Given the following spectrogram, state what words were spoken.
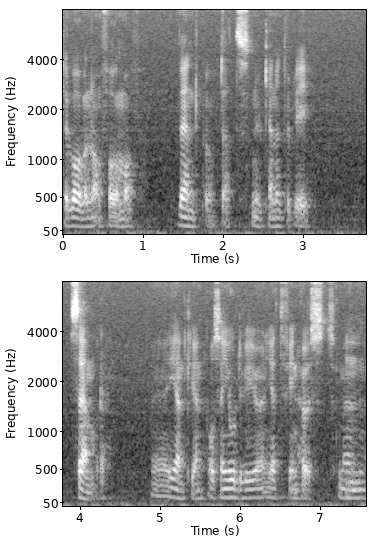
det var väl någon form av vändpunkt att nu kan det inte bli sämre eh, egentligen. Och sen gjorde vi ju en jättefin höst men Mm.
